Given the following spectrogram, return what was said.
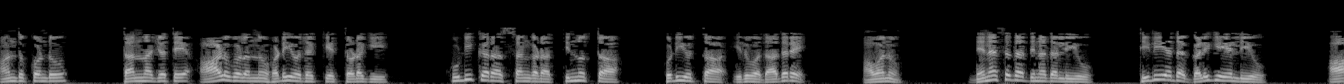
ಅಂದುಕೊಂಡು ತನ್ನ ಜೊತೆ ಆಳುಗಳನ್ನು ಹೊಡೆಯುವುದಕ್ಕೆ ತೊಡಗಿ ಕುಡಿಕರ ಸಂಗಡ ತಿನ್ನುತ್ತಾ ಕುಡಿಯುತ್ತಾ ಇರುವುದಾದರೆ ಅವನು ನೆನೆಸದ ದಿನದಲ್ಲಿಯೂ, ತಿಳಿಯದ ಗಳಿಗೆಯಲ್ಲಿಯೂ ಆ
